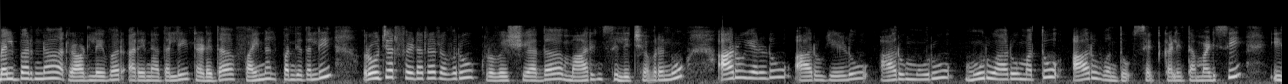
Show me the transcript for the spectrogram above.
ಮೆಲ್ಬರ್ನ್ನ ರಾಡ್ಲೇವರ್ ಅರೆನಾದಲ್ಲಿ ನಡೆದ ಫೈನಲ್ ಪಂದ್ಯದಲ್ಲಿ ರೋಜರ್ ಫೆಡರರ್ ಅವರು ಕ್ರೊವೇಷಿಯಾದ ಮಾರಿನ್ ಸಿಲಿಚ್ ಅವರನ್ನು ಆರು ಎರಡು, ಆರು ಏಳು, ಆರು ಮೂರು ಮೂರು ಆರು ಮತ್ತು ಆರು ಒಂದು ಸೆಟ್ಗಳಿಂದ ಮಡಿಸಿ ಈ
